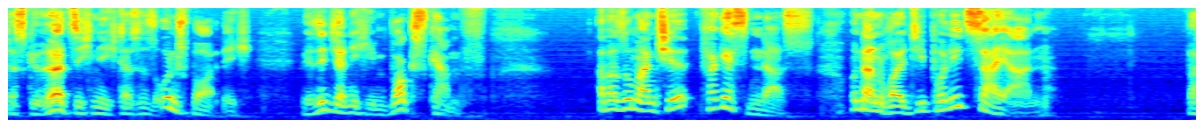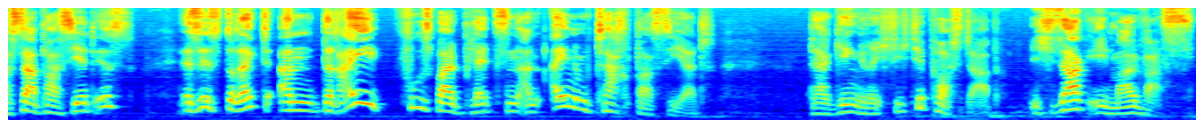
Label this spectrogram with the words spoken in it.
Das gehört sich nicht, das ist unsportlich. Wir sind ja nicht im Boxkampf. Aber so manche vergessen das. Und dann rollt die Polizei an. Was da passiert ist? Es ist direkt an drei Fußballplätzen an einem Tag passiert. Da ging richtig die Post ab. Ich sag Ihnen mal was.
